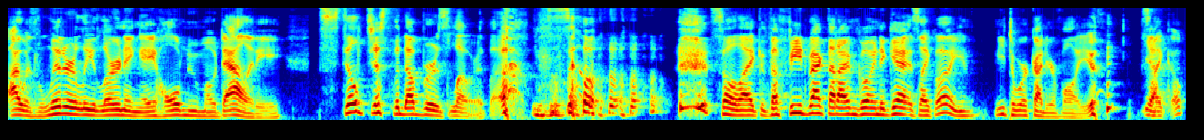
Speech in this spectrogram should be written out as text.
I was literally learning a whole new modality. Still, just the number is lower though. so, so like the feedback that I'm going to get is like, oh, you need to work on your volume. It's Yeah. like, oh,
